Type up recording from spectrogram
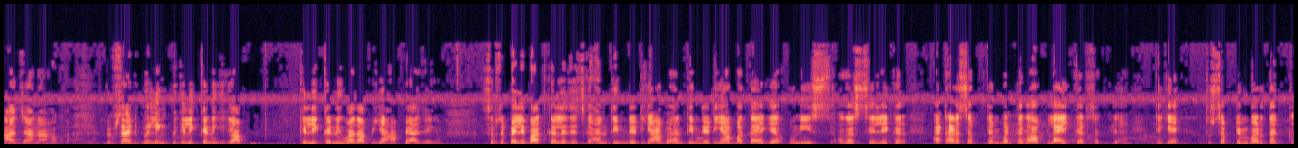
आ जाना होगा। वेबसाइट पे लिंक पे क्लिक करने के आप क्लिक करने के बाद आप यहाँ पे आ जाएँगे। सबसे पहले बात कर लेते हैं इसका अंतिम डेट यहाँ पे अंतिम डेट यहाँ बताया गया 19 अगस्त से लेकर 18 सितंबर तक आप अप्लाई कर सकते हैं, ठीक है? तो सितंबर तक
